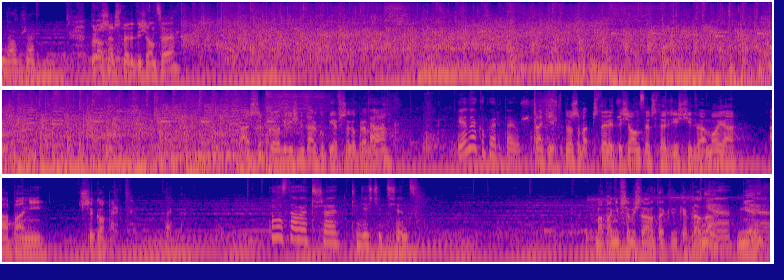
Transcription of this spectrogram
Dobrze. Proszę cztery tysiące. Ale szybko robiliśmy targu pierwszego, prawda? Tak. Jedna koperta już. Tak jest. Proszę bardzo. 4042 moja, a pani trzy koperty. Tak. Pozostałe 3, 30 tysięcy. Ma pani przemyślaną taktykę, prawda? Nie, Nie?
